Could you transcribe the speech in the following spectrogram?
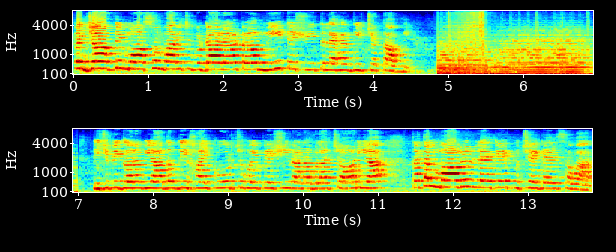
ਪੰਜਾਬ ਦੇ ਮੌਸਮ ਬਾਰੇ ਚ ਵੱਡਾ ਅਲਰਟ ਮੀਂਹ ਤੇ ਸ਼ੀਤ ਲਹਿਰ ਦੀ ਚੇਤਾਵਨੀ। ਡੀਜੀਪੀ ਗੌਰਵ ਯਾਦਵ ਦੀ ਹਾਈ ਕੋਰਟ 'ਚ ਹੋਈ ਪੇਸ਼ੀ ਰਾਣਾ ਬਲਾਚੌਰੀਆ ਕਤਲ ਮਾਮਲੇ ਨੂੰ ਲੈ ਕੇ ਪੁੱਛੇ ਗਏ ਸਵਾਲ।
